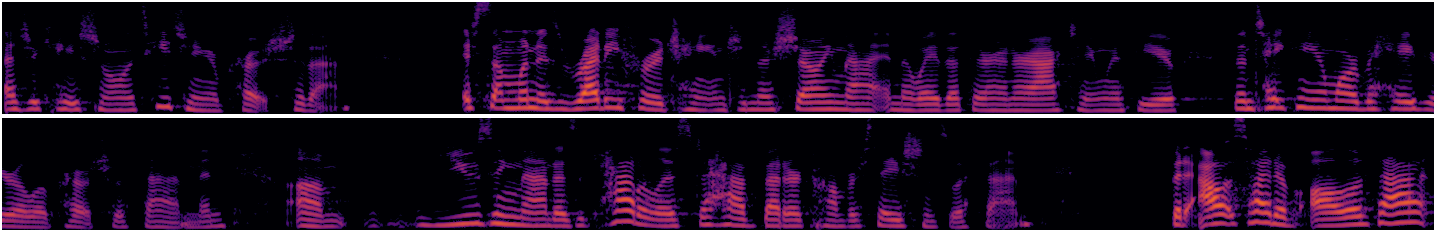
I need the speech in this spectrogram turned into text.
educational and teaching approach to them. If someone is ready for a change and they're showing that in the way that they're interacting with you, then taking a more behavioral approach with them and um, using that as a catalyst to have better conversations with them. But outside of all of that,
